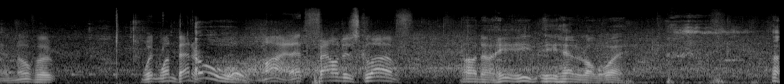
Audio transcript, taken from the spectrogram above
And Nova went one better. Oh. oh. my, that found his glove. Oh no, he he, he had it all the way.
